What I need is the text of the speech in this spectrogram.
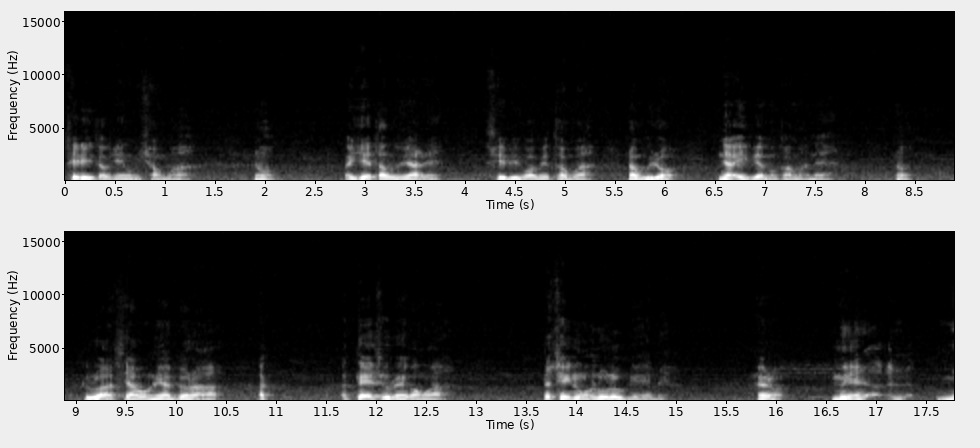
ဆေးလေးတောက်ခြင်းကိုရှောင်ပါနော် အရက်တောက်လို့ရတယ်ဆေးပြေပေါ်ပြေတောက်ပါနောက်ပြီးတော့ညအိပ်ပြတ်မခံပါနဲ့နော်သူတို့ကဆရာဝန်တွေကပြောတာကအအတဲဆိုတဲ့ကောင်ကတစ်ချိန်လုံးအလုပ်လုပ်တယ်တဲ့အဲ့တော့မင်းည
